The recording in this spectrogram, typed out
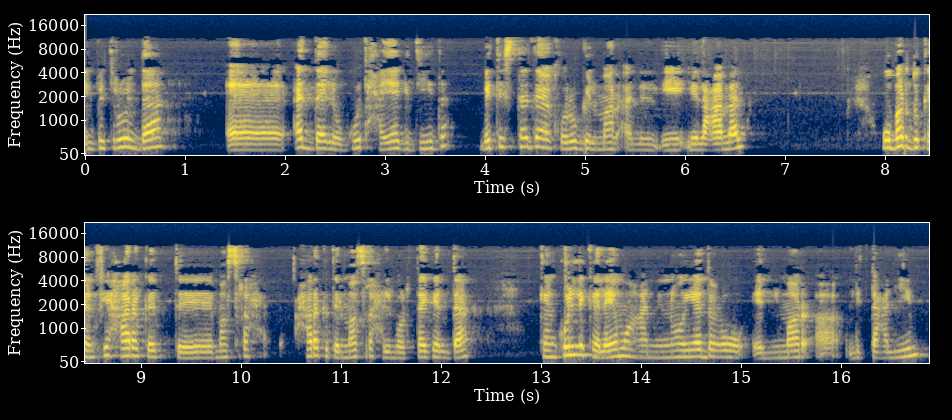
البترول ده آه، أدى لوجود حياة جديدة بتستدعي خروج المرأة لل- للعمل. وبرضه كان في حركة آه، مسرح حركة المسرح المرتجل ده كان كل كلامه عن إن هو يدعو المرأة للتعليم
